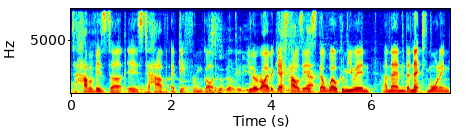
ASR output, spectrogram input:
to have a visitor is to have a gift from God. This is a good video. You'll arrive at guest houses, they'll welcome you in, and then the next morning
